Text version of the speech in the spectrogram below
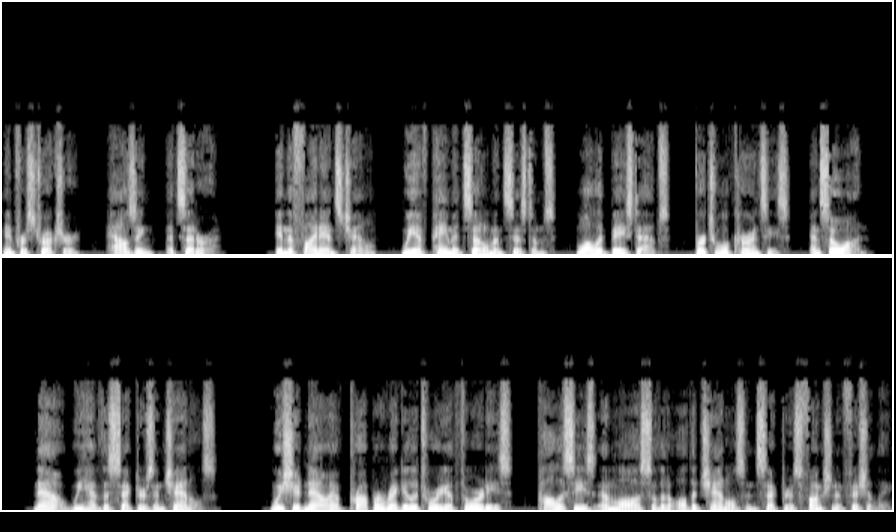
infrastructure, housing, etc. In the finance channel, we have payment settlement systems, wallet based apps, virtual currencies, and so on. Now, we have the sectors and channels. We should now have proper regulatory authorities, policies, and laws so that all the channels and sectors function efficiently.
